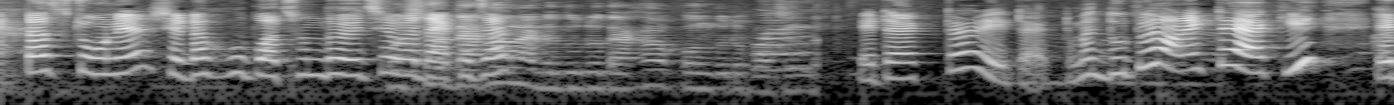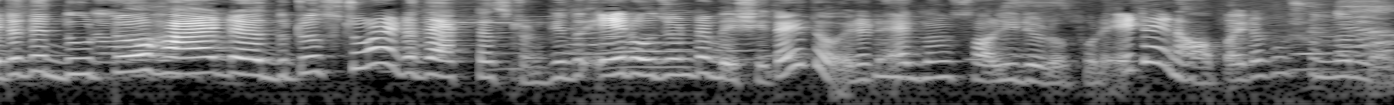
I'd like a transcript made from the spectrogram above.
একটা স্টোনের সেটা খুব পছন্দ হয়েছে এবার দেখা যাক। দুটো দেখাও কোন দুটো পছন্দ। এটা একটা আর এটা একটা। মানে দুটোই অনেকটা একই এটাতে দুটো হার্ড দুটো স্টোন এটাতে একটা স্টোন কিন্তু এর ওজনটা বেশি তাই তো? এটা একদম সলিডের ওপরে। এটাই না আপা এটা খুব সুন্দর লাগে।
